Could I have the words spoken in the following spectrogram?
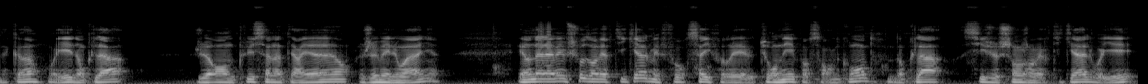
D'accord? Vous voyez, donc là, je rentre plus à l'intérieur, je m'éloigne. Et on a la même chose en vertical, mais pour ça, il faudrait tourner pour s'en rendre compte. Donc là, si je change en vertical, vous voyez,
